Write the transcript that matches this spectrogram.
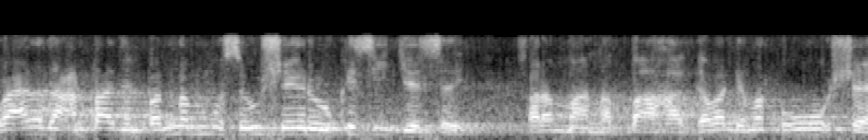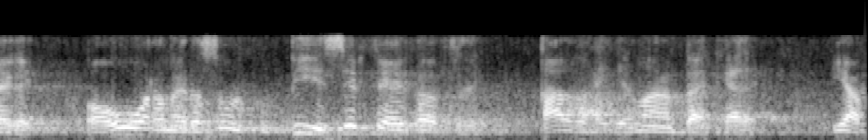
وعدد عن بعد البرنام موسى وو شاقين وكسي جلسي فلما نضاها قبل دي مركو وو شاقي وو رمي رسولكو بيه سبت عفاف زي قال الله حيث أمان باك هذا يا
